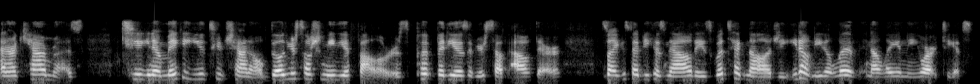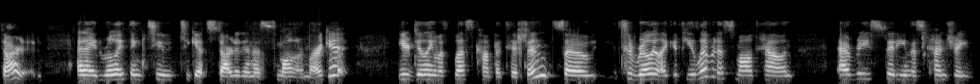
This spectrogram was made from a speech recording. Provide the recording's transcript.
and our cameras to you know make a YouTube channel, build your social media followers, put videos of yourself out there. So like I said, because nowadays with technology, you don't need to live in LA and New York to get started. And I really think to to get started in a smaller market, you're dealing with less competition. So to really like if you live in a small town, every city in this country,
